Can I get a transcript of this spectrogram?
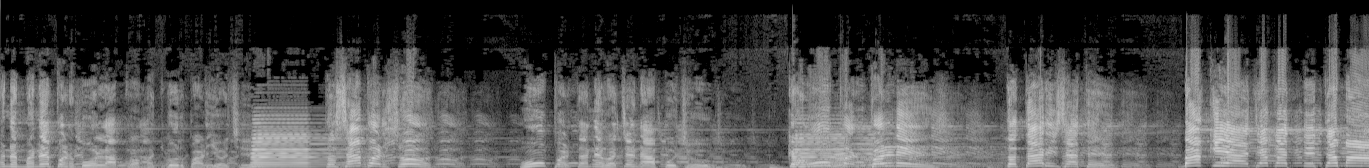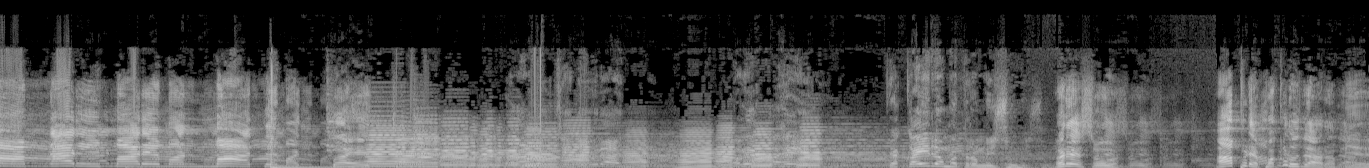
અને મને પણ બોલ આપવા મજબૂર પાડ્યો છે. તો સાંભળ સોન, હું પણ તને વચન આપું છું કે હું પણ પરણીશ તો તારી સાથે બાકી આ જગતની તમામ નારી મારે મનમાં તેમજ બહેન કઈ રમત રમીશું? અરે સોન આપણે પકડુદા રમીએ.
